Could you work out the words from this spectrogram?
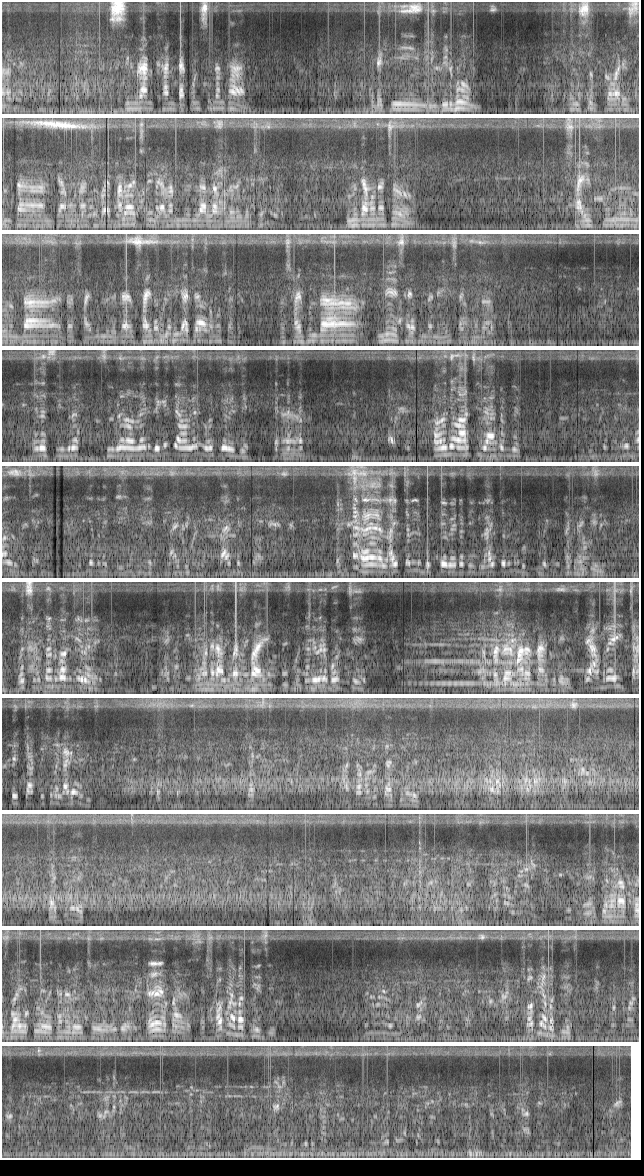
সিমরান খানটা, কোন সিমরান খান? এটা কি বীরভূম? ইউসুফ কবারের সুলতান কেমন আছো? ভাই ভালো আছি। আলহামদুলিল্লাহ আল্লাহ ভালো রেখেছে। তুমি কেমন আছো? সাইফুল দা এটা সাইফুল যাই সাইফুল ঠিক আছে সমস্যা নেই। সাইফুল দা নেই সাইফুল দা নেই সাইফুল দা। এটা সিমরান সিমরান অনলাইনে দেখেছে আমার কাছে ফোন করেছে। আমরা সব রে আসাম এই বল ইয়ে তো দেখতে ইউটিউবে লাইভ দেখতে। লাইভ দেখতে পাবো। হ্যাঁ লাইভ চ্যানেলে ভক্তি হবে এটা ঠিক। লাইভ চ্যানেলে ভক্তি হবে। ওই সুলতান বকছে এবারে। তোমাদের আব্বাস ভাই কি সুলতান করছে এবারে বকছে। আব্বাস ভাই মাথা তার কেটে গেছে। এ আমরা এই চারটে চারটের সময় গাড়িতে দিচ্ছি। আসাম আমরা চারজনে যাচ্ছি চারজনে যাচ্ছি। হ্যাঁ, তোমার আব্বাস ভাই তো এখানে রয়েছে এই যে। এই সবই আমার দিয়েছে। সবই আমার দিয়েছে।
